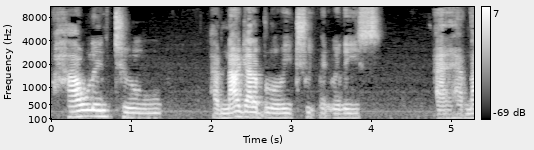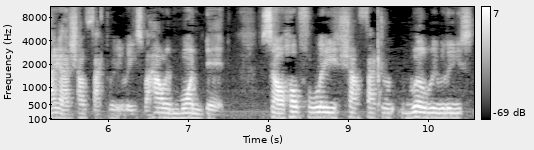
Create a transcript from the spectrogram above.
Howling 2 have not got a Blu-ray treatment release and have not got a Shout Factory release, but Howling 1 did. So hopefully Shout Factory will be released.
